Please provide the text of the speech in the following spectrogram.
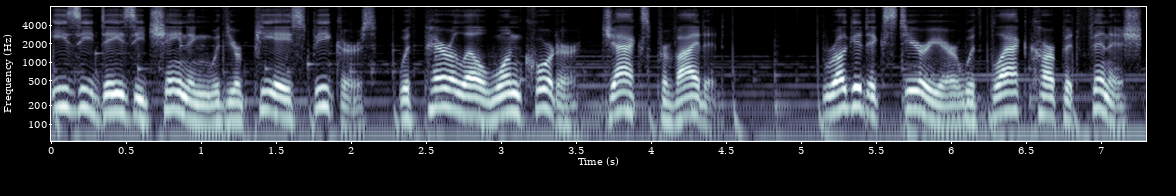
Easy daisy chaining with your PA speakers, with parallel 1 quarter jacks provided. Rugged exterior with black carpet finish,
